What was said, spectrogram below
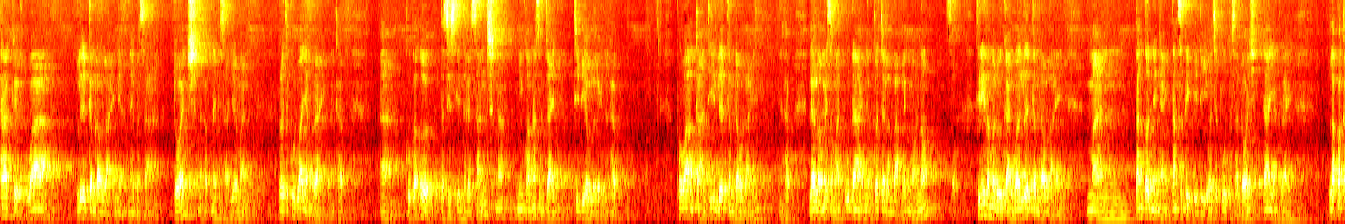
ถ้าเกิดว่าเลือดกำเดาไหลเนี่ยในภาษา Deutsch นะครับในภาษาเยอรมัน เราจะพูดว่าอย่างไรนะครับครูก็เออ das ist interessant นะมีความน่าสนใจทีเดียวเลยนะครับ เพราะว่าการที่เลือดกำเดาไหลนะครับ แล้วเราไม่สามารถพูดได้เนี่ยมันก็จะลำบากเล็กน้อยเนาะ so, ทีนี้เรามาดูกันว่าเลือดกำเดาไหล มันตั้งต้นยังไง ตั้งสติดีๆ ว่าจะพูดภาษาดอยช์ได้อย่างไรรับปาก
